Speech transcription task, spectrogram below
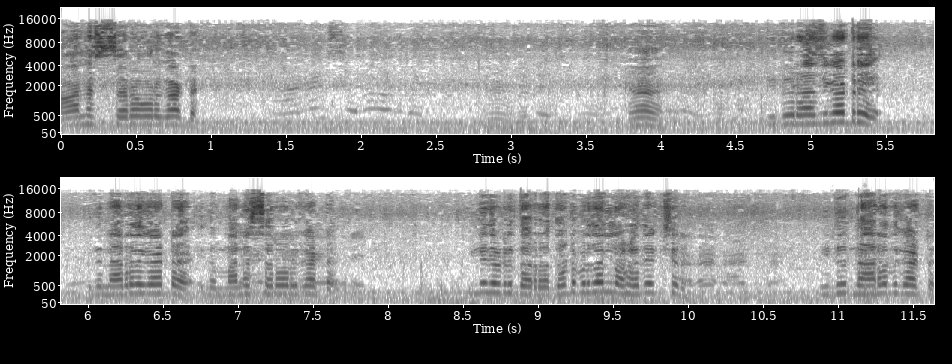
ಮಾನಸ್ ಸರೋವರ ಘಾಟ್ ಇದು ರಾಜಘಾಟ್ ರೀ ಇದು ನಾರದ ಘಾಟ ಇದು ಮಾನಸ್ ಸರೋವರ ಘಾಟ ಇಲ್ಲಿ ದೊಡ್ಡ ದೊಡ್ಡ ಬರ್ದಲ್ಲ ಹಳದಿ ಅಕ್ಷರ ಇದು ನಾರದ ಘಾಟ್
